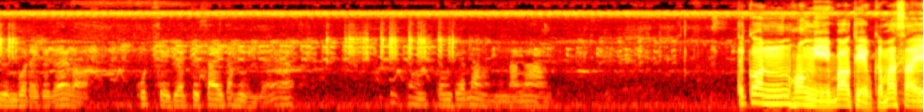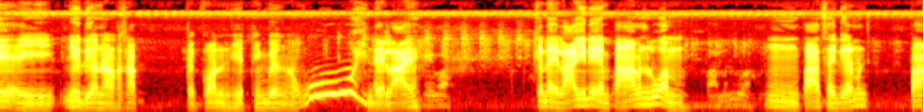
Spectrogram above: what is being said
ยืนบ่ได้ก็ได้หรอคุดใส่เดือนไปใส่ตำหนิแล้วต้องต้องแค่นั่งนางงามแต่ก่อนห้องนี้เบ้าเทพก็มาใส่ไอ้เนื้อเดือนนั่นแหละครับ แต่ก่อนเฮ็ดให้เบิ่งอะอู้ยได้หลายได้ว่าก็ได้หลายอยู่เด้ปลามันร่วม ปลามันลวกอืมปลาใส่เดือนมันปลา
